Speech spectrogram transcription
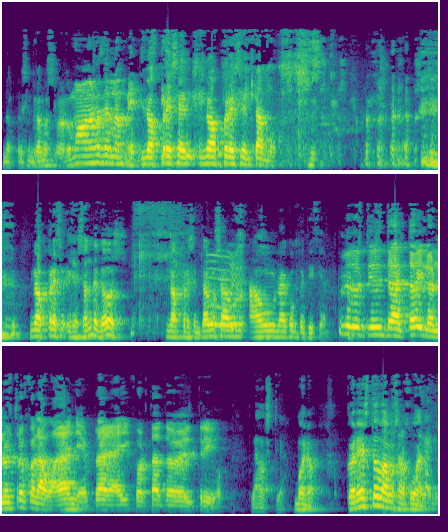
nos presentamos. Pero ¿Cómo vamos a hacerlo en medio? Nos, presen- nos presentamos. Nos que son de dos. Nos presentamos a, un- a una competición. Los tíos en tractor y los nuestros con la guadaña, en plan ahí cortando el trigo. La hostia. Bueno, con esto vamos al juego del año.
